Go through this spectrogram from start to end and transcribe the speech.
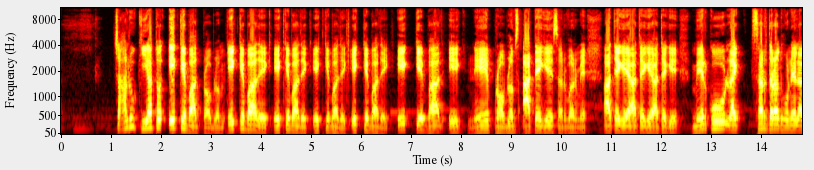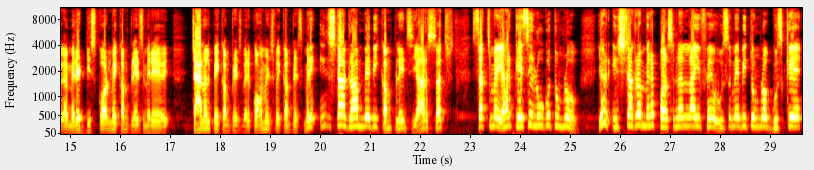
चालू किया तो एक के बाद प्रॉब्लम एक के बाद एक एक के बाद एक एक के बाद एक एक के बाद एक एक के बाद एक नए प्रॉब्लम्स आते गए सर्वर में, आते गए आते गए आते गए। मेरे को लाइक सर दर्द होने लगा, मेरे डिस्कॉर्ड में कंप्लेंट्स मेरे चैनल पे कंप्लेंट्स मेरे कमेंट्स पे कंप्लेंट्स मेरे इंस्टाग्राम में भी कंप्लेंट्स यार सच सच में यार कैसे लोग हो तुम लोग? यार इंस्टाग्राम मेरा पर्सनल लाइफ है, उसमें भी तुम लोग घुस के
